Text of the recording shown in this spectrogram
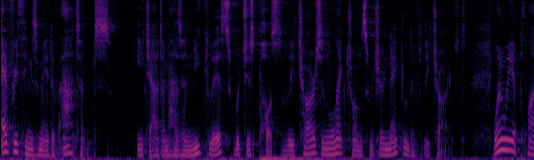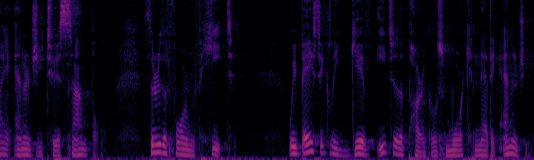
everything's made of atoms. Each atom has a nucleus, which is positively charged, and electrons, which are negatively charged. When we apply energy to a sample through the form of heat, we basically give each of the particles more kinetic energy.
